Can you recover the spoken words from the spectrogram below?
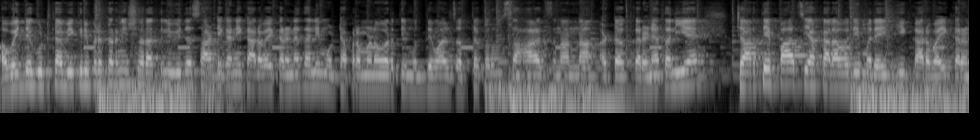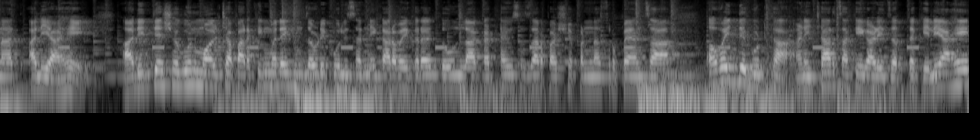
अवैध गुटखा विक्री प्रकरणी शहरातील विविध सहा ठिकाणी कारवाई करण्यात आली. मोठ्या प्रमाणावरती मुद्देमाल जप्त करून सहा जणांना अटक करण्यात आली आहे. चार ते पाच या कालावधीमध्ये ही कारवाई करण्यात आली आहे. आदित्य शगुन मॉलच्या पार्किंगमध्ये हिंजवडी पोलिसांनी कारवाई करत दोन लाख अठ्ठावीस हजार पाचशे पन्नास रुपयांचा अवैध गुटखा आणि चार चाकी गाडी जप्त केली आहे.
